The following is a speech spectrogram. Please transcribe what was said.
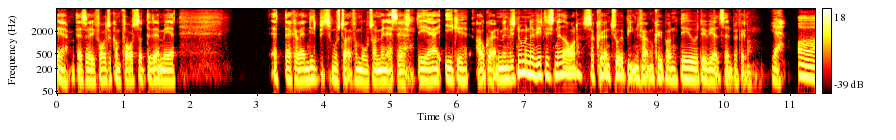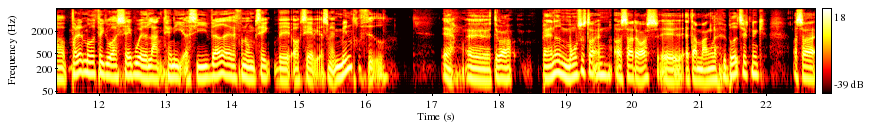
ja, altså i forhold til komfort, så det der med, at at der kan være en lille smule støj fra motoren, men altså, det er ikke afgørende. Men hvis nu man er virkelig sned over det, så kør en tur i bilen, før man køber den. Det er jo det, vi altid anbefaler. Ja, og på den måde fik du også segwayet langt hen i at sige, hvad er det for nogle ting ved Octavia, som er mindre fede? Ja, øh, det var blandt andet motorstøjen, og så er det også, øh, at der mangler hybridteknik, og så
